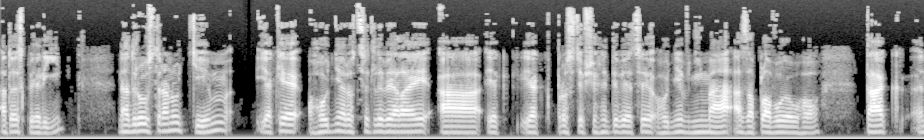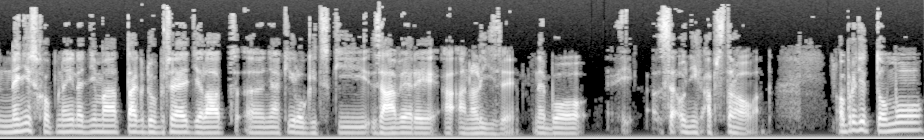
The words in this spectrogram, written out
A to je skvělý. Na druhou stranu tím, jak je hodně rozcitlivělej a jak, jak prostě všechny ty věci hodně vnímá a zaplavujou ho, tak není schopný nad nima tak dobře dělat eh, nějaký logický závěry a analýzy, nebo se od nich abstrahovat. Oproti tomu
